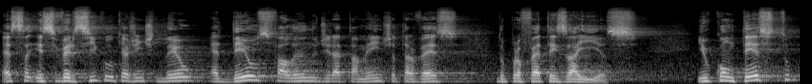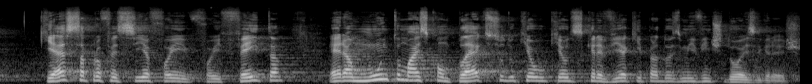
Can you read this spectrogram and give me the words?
Essa, esse versículo que a gente leu é Deus falando diretamente através do profeta Isaías. E o contexto que essa profecia foi, foi feita era muito mais complexo do que o que eu descrevi aqui para 2022, igreja.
